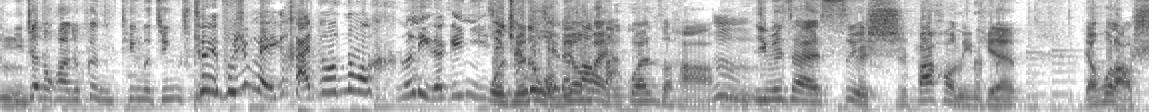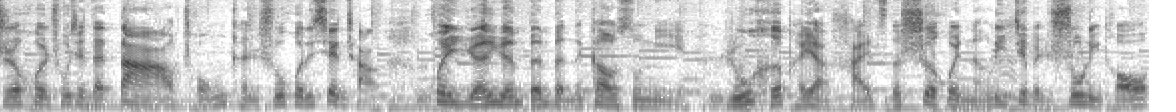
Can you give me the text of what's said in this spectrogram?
你这样的话就更听得清楚。对，不是每个孩子都那么合理的给你我觉得我们要卖个关子哈，嗯，因为在四月十八号那天，杨虎老师会出现在大虫啃书会的现场，会原原本本的告诉你如何培养孩子的社会能力这本书里头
